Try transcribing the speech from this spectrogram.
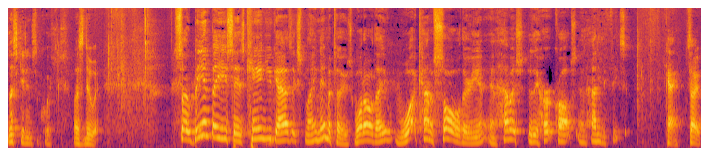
Let's get in some questions. Let's do it. So B&B says, can you guys explain nematodes? What are they? What kind of soil they're in? And how much do they hurt crops? And how do you fix it? Okay, so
